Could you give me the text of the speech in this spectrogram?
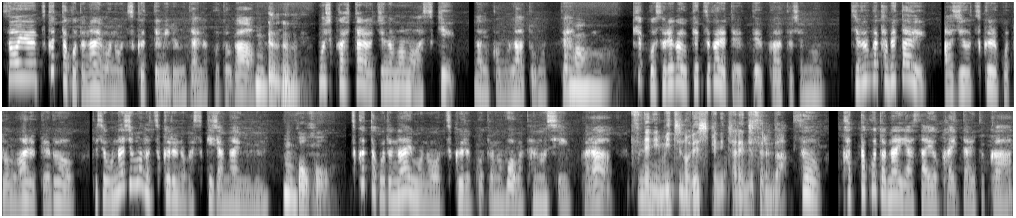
そういう作ったことないものを作ってみるみたいなことが、うんうんうん。もしかしたらうちのママは好きなのかもなと思って、結構それが受け継がれてるっていうか、私も。自分が食べたい味を作ることもあるけど、私同じもの作るのが好きじゃないのね。うんほうほう。作ったことないものを作ることの方が楽しいから、常に未知のレシピにチャレンジするんだ。そう、買ったことない野菜を買いたいとか、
